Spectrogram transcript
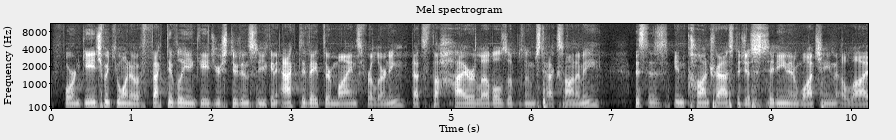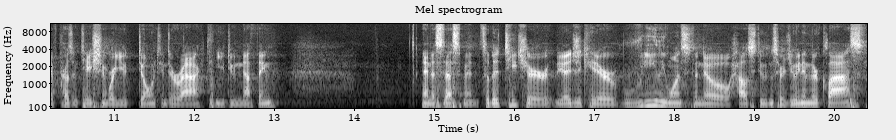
For engagement, you want to effectively engage your students so you can activate their minds for learning. That's the higher levels of Bloom's taxonomy. This is in contrast to just sitting and watching a live presentation where you don't interact, you do nothing and assessment. So the teacher, the educator, really wants to know how students are doing in their class,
